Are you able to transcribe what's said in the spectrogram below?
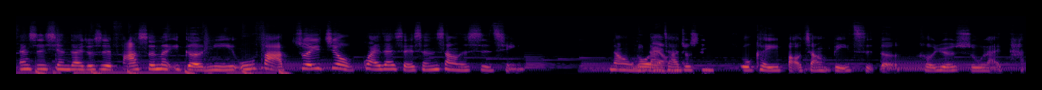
但是现在就是发生了一个你无法追究、怪在谁身上的事情，那我们大家就是说可以保障彼此的合约书来谈。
